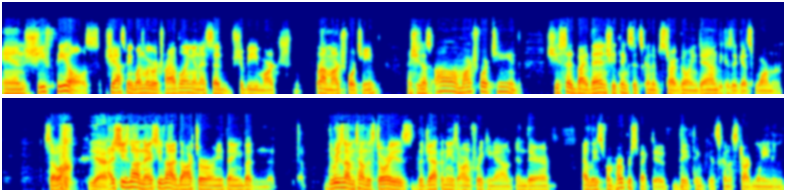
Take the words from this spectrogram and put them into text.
And she feels. She asked me when we were traveling, and I said should be March around March 14th. And she goes, "Oh, March 14th." She said by then she thinks it's going to start going down because it gets warmer. So Yeah. she's not an she's not a doctor or anything, but the reason I'm telling the story is the Japanese aren't freaking out, and they're, at least from her perspective, they think it's going to start waning.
